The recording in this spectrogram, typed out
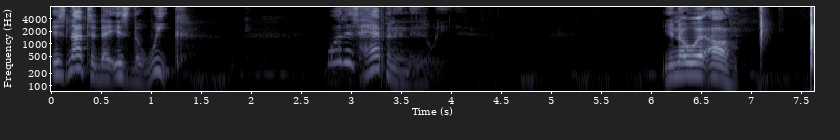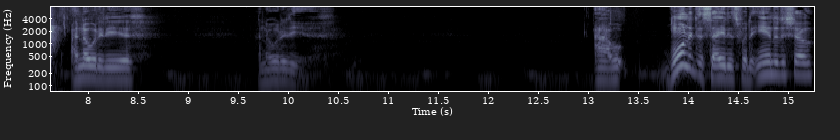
It's not today, it's the week. What is happening this week? You know what? Oh, I know what it is. I know what it is. I wanted to say this for the end of the show,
